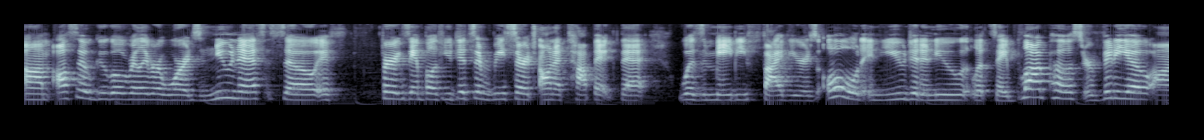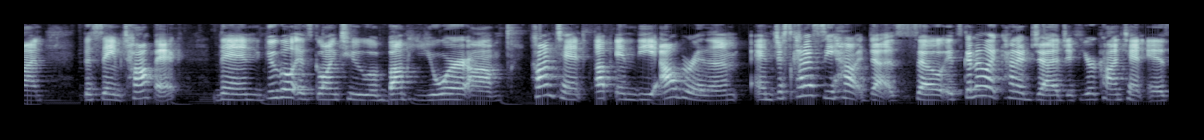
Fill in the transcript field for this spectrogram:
Um, also, Google really rewards newness. So, if, for example, if you did some research on a topic that was maybe five years old and you did a new, let's say, blog post or video on the same topic, then Google is going to bump your um, content up in the algorithm and just kind of see how it does. So it's gonna like kind of judge if your content is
